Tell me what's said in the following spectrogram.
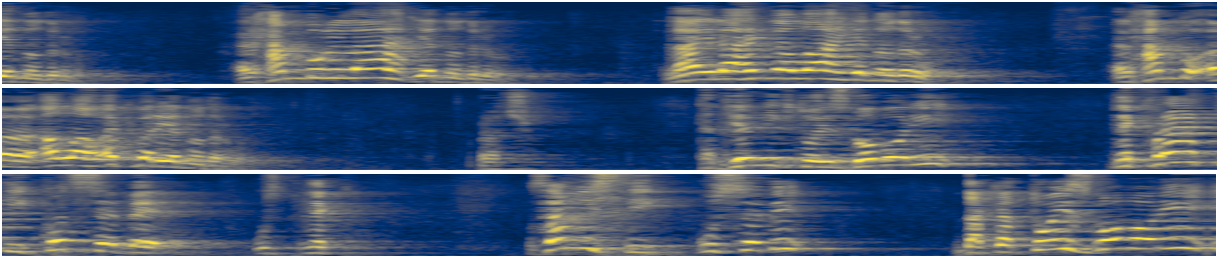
jedno drvo. Alhamdulillah, jedno drvo. La ilaha illallah, jedno drvo. Alhamdu, uh, Allahu ekber, jedno drvo. Braćo, kad vjernik to izgovori, nek vrati kod sebe, nek zamisli u sebi, da kad to izgovori,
